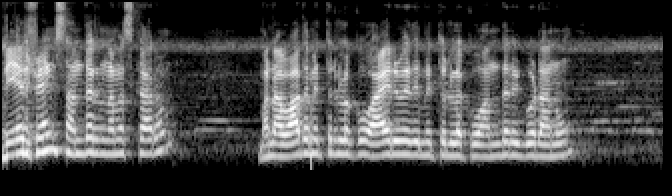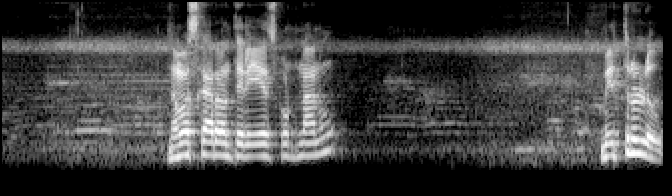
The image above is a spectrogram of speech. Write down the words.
డియర్ ఫ్రెండ్స్ అందరికి నమస్కారం. మన వాద మిత్రులకు ఆయుర్వేద మిత్రులకు అందరికి కూడాను నమస్కారం తెలియజేసుకుంటున్నాను. మిత్రులు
